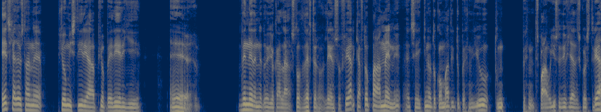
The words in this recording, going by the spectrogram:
έτσι κι αλλιώς ήταν πιο μυστήρια, πιο περίεργη, ε, δεν έδαινε το ίδιο καλά στο δεύτερο Layers of Fear και αυτό παραμένει, έτσι, εκείνο το κομμάτι του παιχνιδιού, του, της παραγωγής του 2023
